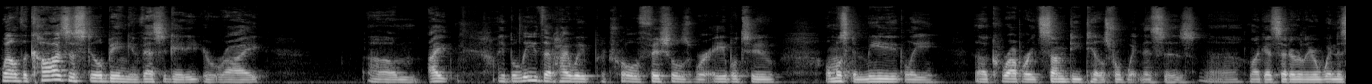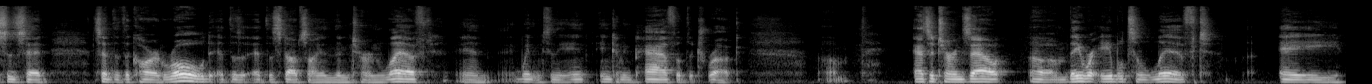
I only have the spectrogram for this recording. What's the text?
Well, the cause is still being investigated. You're right. Um, I I believe that highway patrol officials were able to almost immediately uh, corroborate some details from witnesses. Uh, like I said earlier, witnesses had said that the car had rolled at the at the stop sign and then turned left and went into the in- incoming path of the truck. Um, as it turns out, um, they were able to lift a,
